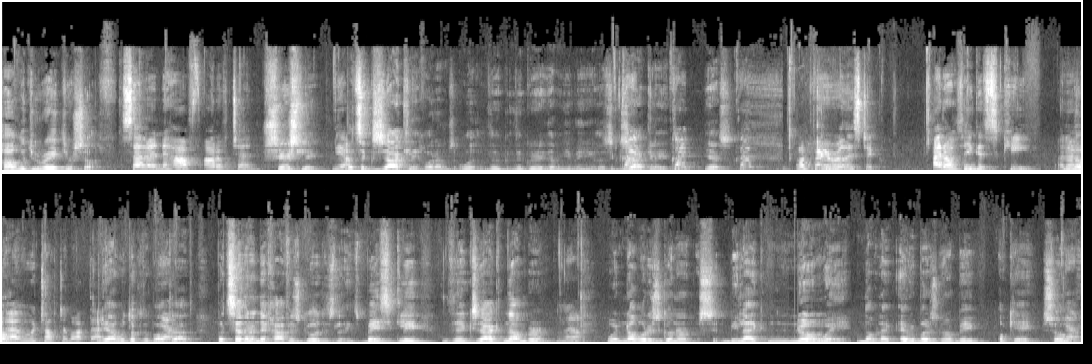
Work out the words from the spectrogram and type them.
how would you rate yourself? Seven and a half out of ten. Seriously, Yeah. that's exactly what I'm. What the, the grade I'm giving you. That's exactly it. good. Yes. Good. I'm pretty realistic. I don't think it's key. And No. I, we talked about that. Yeah, we talked about Yeah. that. But seven and a half is good. It's, it's basically the exact number No. where nobody's gonna be like, no way. No, like everybody's gonna be okay. So Yeah.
